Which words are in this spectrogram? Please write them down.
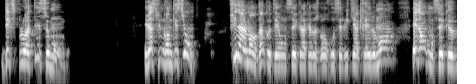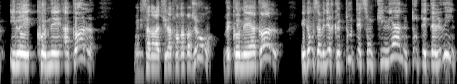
d'exploiter ce monde? Eh bien, c'est une grande question. Finalement, d'un côté, on sait que Akadosh c'est lui qui a créé le monde, et donc, on sait qu'il est conné à col. On dit ça dans la tfila trois fois par jour. Conné à col. Et donc, ça veut dire que tout est son kinyan, tout est à lui.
